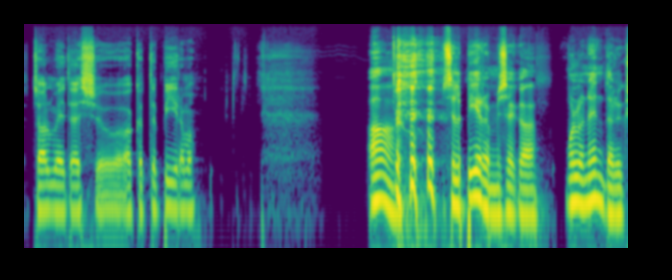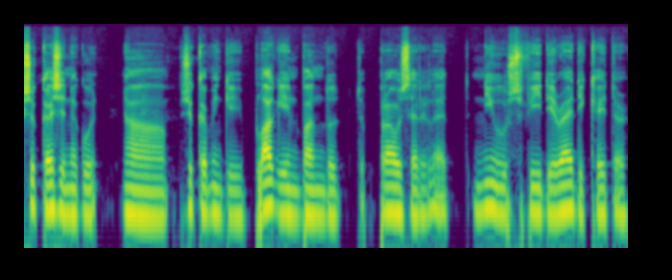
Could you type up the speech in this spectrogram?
sotsiaalmeedia asju hakkate piirama. aa, selle piiramisega, mul on endal üks siuke asi nagu äh, siuke mingi plugin pandud brauserile, et newsfeed eradicator.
